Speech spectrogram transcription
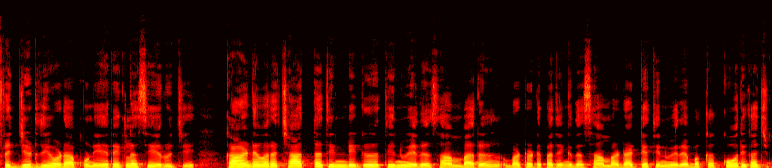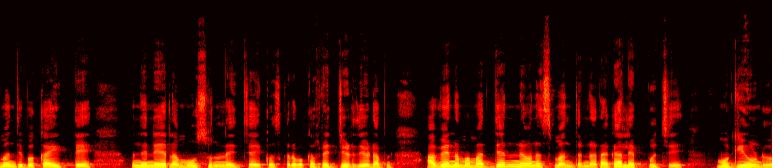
ಫ್ರಿಜ್ ಹಿಡ್ದು ಯೋಡಾಪುಂಡು ಎರೆಗ್ಲ ಸೇರುಜಿ ಕಾಂಡೆವರ ಚಾತ್ತ ತಿಂಡಿಗ್ ತಿನ್ವೆರ್ ಸಾಂಬಾರ್. ಬಟೋಟೆ ಪದಂಗಿದ ಸಾಂಬಾರ್ ಅಡ್ಡೆ ತಿನ್ವೆರ್ ಬೊಕ ಕೋರಿ ಗಜ್ಜಿ ಮಂದಿ ಬೊಕ ಇಟ್ಟೆ ಒಂಜಿ ನೇರ್ಲ ಮೂಸುಲ್ನ ಇಜ್ಜ ಐಕೋಸ್ಕರ ಬೊಕ ಫ್ರಿಜ್ ಹಿಡ್ದು ಓಡಾಪುಂಡು ಅವೇ ನಮ್ಮ ಮಧ್ಯಾಹ್ನ ಒನಸ್ ಮಂತಂಡ ರಗಲೆಪ್ಪುಜಿ ಮುಗಿಯುಂಡು.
